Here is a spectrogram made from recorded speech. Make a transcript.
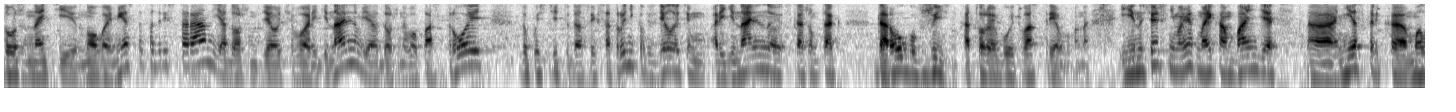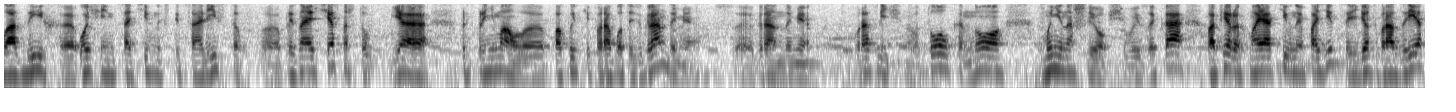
должен найти новое место под ресторан, я должен сделать его оригинальным, я должен его построить, запустить туда своих сотрудников, сделать им оригинальную, скажем так, дорогу в жизнь, которая будет востребована. И на сегодняшний момент в моей команде э, несколько молодых, э, очень инициативных специалистов. Э, признаюсь честно, что я предпринимал попытки поработать с грандами, с грандами различного толка, но мы не нашли общего языка. Во-первых, моя активная позиция идет в разрез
